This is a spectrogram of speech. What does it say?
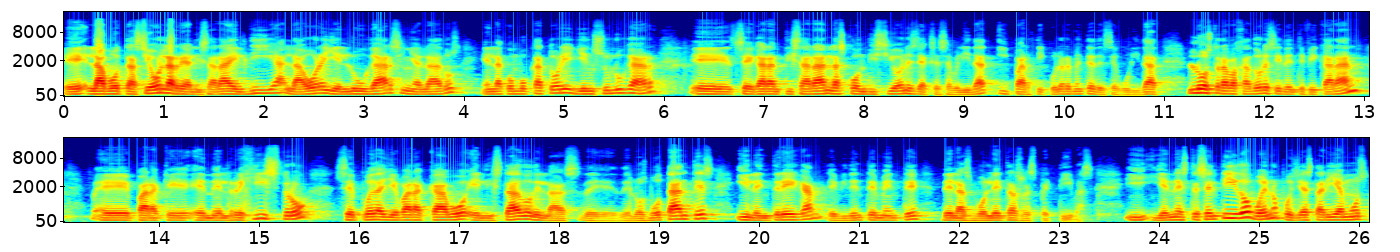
Eh, la votación la realizará el día, la hora y el lugar señalados en la convocatoria y en su lugar eh, se garantizarán las condiciones de accesibilidad y particularmente de seguridad. Los trabajadores se identificarán eh, para que en el registro se pueda llevar a cabo el listado de, los votantes y la entrega, evidentemente, de las boletas respectivas. Y, en este sentido, bueno, pues ya estaríamos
